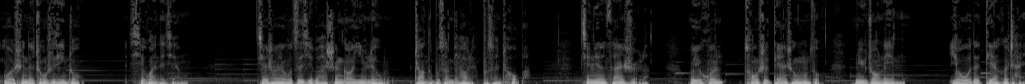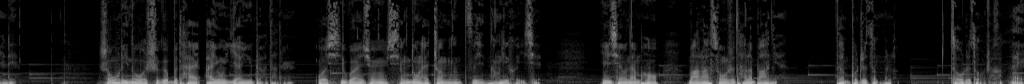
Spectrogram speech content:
我是你的忠实听众，喜欢你的节目。介绍一下我自己吧，身高一米六五，长得不算漂亮，不算丑吧，今年三十了。”未婚，从事电商工作，女装类目，有我的店和产业链。生活里呢，我是个不太爱用言语表达的人，我习惯性用行动来证明自己能力和一切。以前有男朋友马拉松是谈了八年，但不知怎么了，走着走着很累了。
